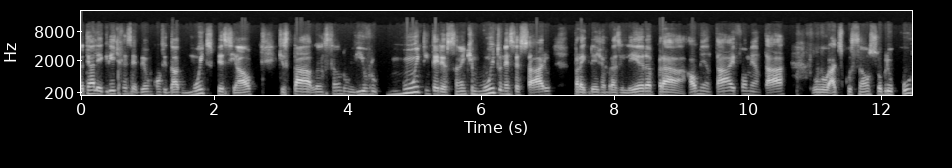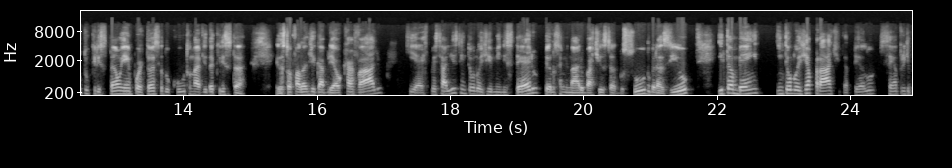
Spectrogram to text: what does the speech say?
eu tenho a alegria de receber um convidado muito especial que está lançando um livro muito interessante, muito necessário para a igreja brasileira, para aumentar e fomentar o, a discussão sobre o culto cristão e a importância do culto na vida cristã. Eu estou falando de Gabriel Carvalho, que é especialista em teologia e ministério pelo Seminário Batista do Sul do Brasil e também em teologia prática pelo Centro de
